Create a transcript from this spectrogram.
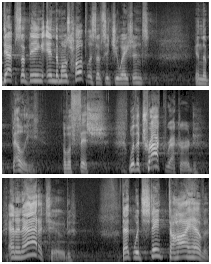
depths of being in the most hopeless of situations in the belly of a fish with a track record and an attitude that would stink to high heaven.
